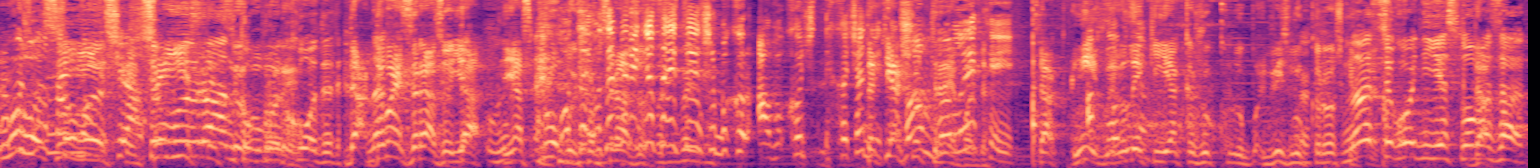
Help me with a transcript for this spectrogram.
Можна ранку приходити. Да, Нас- Давай зразу я, я спробую, щоб зразу. заберіть щоб а хоч, хоча Так я вам треба? великий. Так, ні, великий, я кажу, візьму крошки. У нас сьогодні є слово Да. за.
